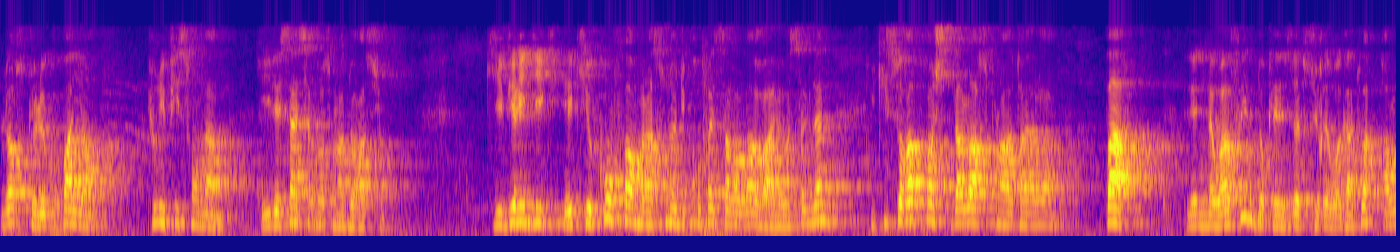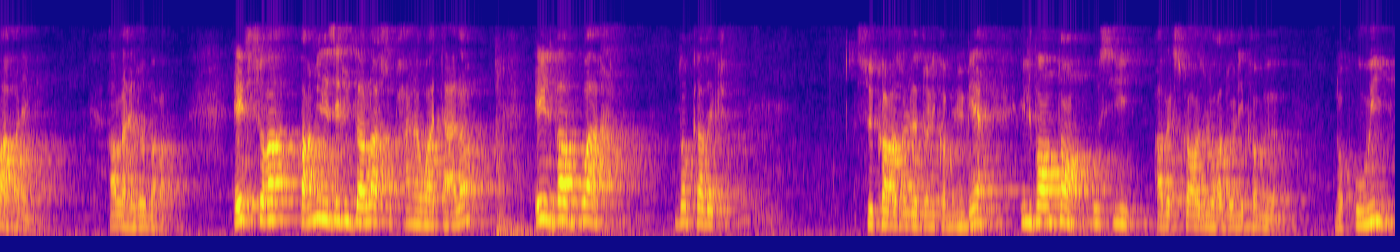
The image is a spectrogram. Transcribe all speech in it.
lorsque le croyant purifie son âme et il est sincère dans son adoration, qui est véridique et qui est conforme à la sunna du prophète sallallahu alayhi wa sallam, et qui se rapproche d'Allah par les nawafil, donc les œuvres surérogatoires, Allah va l'aimer. Allah l'aimera. Et il sera parmi les élus d'Allah subhanahu wa ta'ala, et il va voir, donc avec ce qu'Allah lui a donné comme lumière, il va entendre aussi avec ce qu'Allah lui a donné comme euh, donc oui,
